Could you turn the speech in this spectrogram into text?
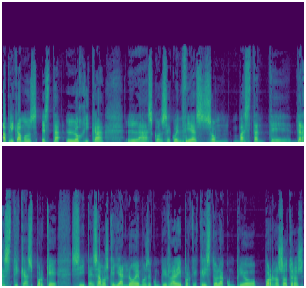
aplicamos esta lógica, las consecuencias son bastante drásticas, porque si pensamos que ya no hemos de cumplir la ley porque Cristo la cumplió por nosotros,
